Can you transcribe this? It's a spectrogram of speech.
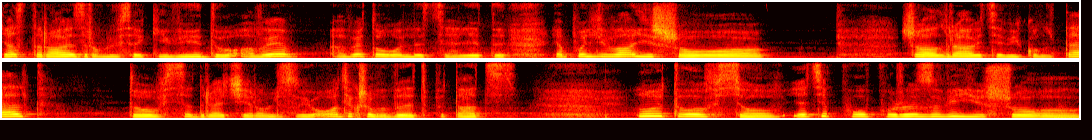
Я стараюсь, роблю всякі відео, а ви, а ви того не цілите. Я сподіваюся, що, що вам нравиться мій контент. То все, до речі, я роблю свій отзыв, якщо ви будете питатися. Ну і то все. Я типу порозумію, що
